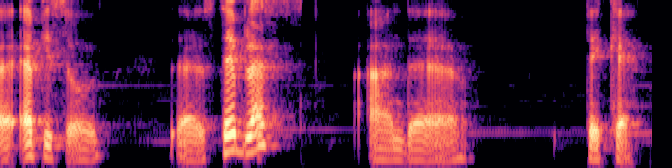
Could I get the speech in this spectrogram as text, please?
uh, episode, uh, stay blessed and uh, take care.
